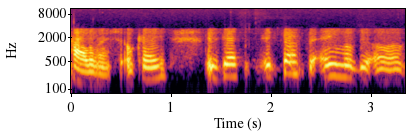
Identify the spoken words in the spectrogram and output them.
tolerance, okay? Is that if that's the aim of the uh,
